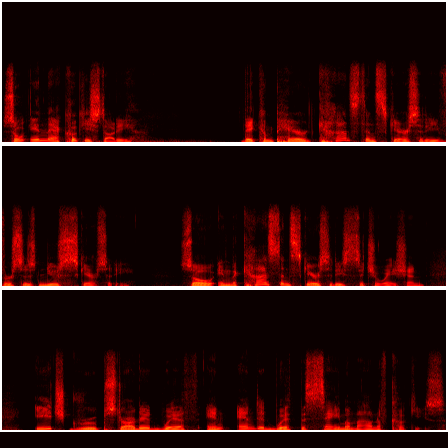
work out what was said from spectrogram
So, in that cookie study, they compared constant scarcity versus new scarcity. So, in the constant scarcity situation, each group started with and ended with the same amount of cookies.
